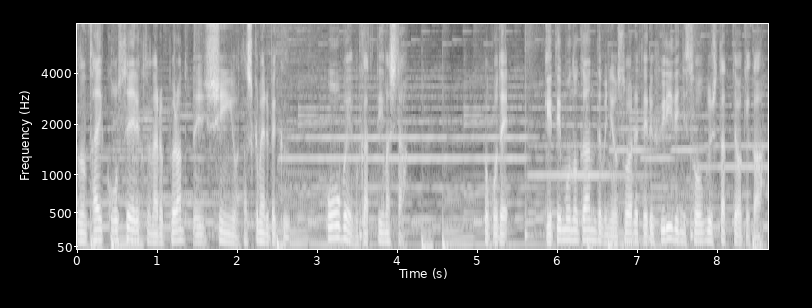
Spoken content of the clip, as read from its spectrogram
その対抗勢力となるプラントの真意を確かめるべく、オーブへ向かっていました。そこで、ゲテモノガンダムに襲われているフリーデに遭遇したってわけか。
